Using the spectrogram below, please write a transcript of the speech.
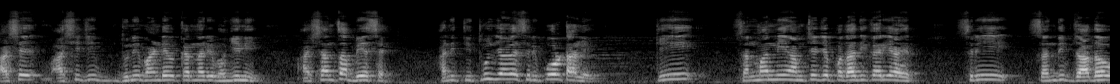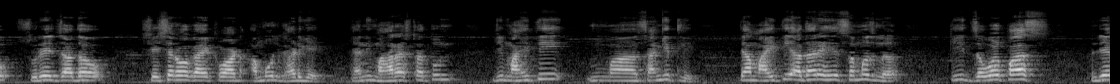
असे अशी जी धुनी भांडे करणारी भगिनी अशांचा बेस आहे. आणि तिथून ज्यावेळेस रिपोर्ट आले की सन्माननीय आमचे जे पदाधिकारी आहेत श्री संदीप जाधव सुरेश जाधव शेषराव गायकवाड अमोल घाडगे यांनी महाराष्ट्रातून जी माहिती म, सांगितली त्या माहिती आधारे हे समजलं की जवळपास म्हणजे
